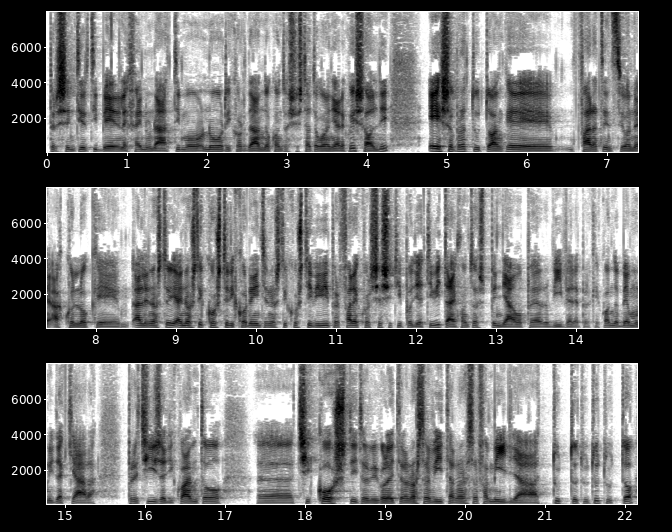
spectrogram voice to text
per sentirti bene, le fai in un attimo, non ricordando quanto sei stato a guadagnare quei soldi e soprattutto anche fare attenzione che, nostri, ai nostri costi ricorrenti, ai nostri costi vivi per fare qualsiasi tipo di attività e quanto spendiamo per vivere perché quando abbiamo un'idea chiara, precisa di quanto eh, ci costi, tra virgolette, la nostra vita, la nostra famiglia, tutto, tutto, tutto,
